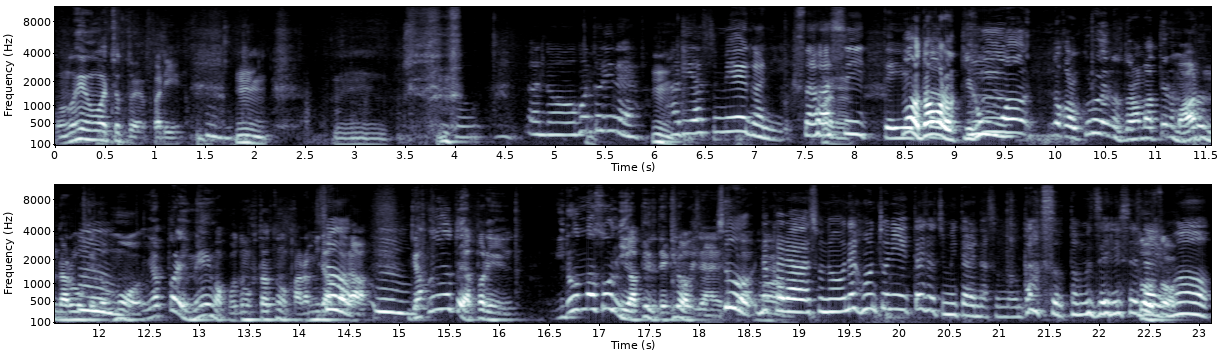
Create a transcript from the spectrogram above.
この辺はちょっとやっぱり。うん、うん、そうあの本当にね、うん。春休み映画にふさわしいっていうまあだから基本は、だからクロエのドラマっていうのもあるんだろうけどうん。も、やっぱりメインはこの2つの絡みうんだから逆に言うとやっぱりいろんな層にアピールできるわけじゃないですか。そう。だからそのね本当に私たちみたいなその元祖トム・ゼリ世代も。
